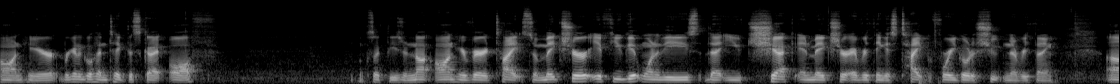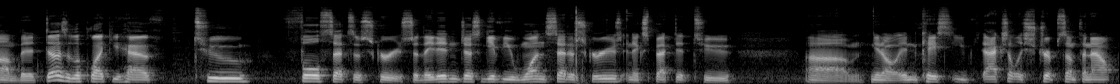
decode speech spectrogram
on here. We're gonna go ahead and take this guy off. Looks like these are not on here very tight. So make sure if you get one of these that you check and make sure everything is tight before you go to shoot and everything. Um, but it does look like you have two full sets of screws. So they didn't just give you one set of screws and expect it to um, you know, in case you accidentally strip something out,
